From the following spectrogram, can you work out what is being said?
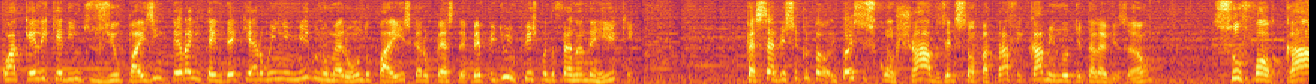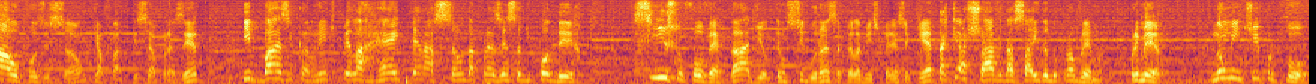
com aquele que ele induziu o país inteiro a entender que era o inimigo número um do país, que era o PSDB, pediu o impeachment do Fernando Henrique. Percebe isso que tô... Então esses conchavos, eles são para traficar minuto de televisão, sufocar a oposição que, a... que se apresenta e basicamente pela reiteração da presença de poder. Se isso for verdade, eu tenho segurança pela minha experiência que é, está aqui a chave da saída do problema. Primeiro, não mentir para o povo.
